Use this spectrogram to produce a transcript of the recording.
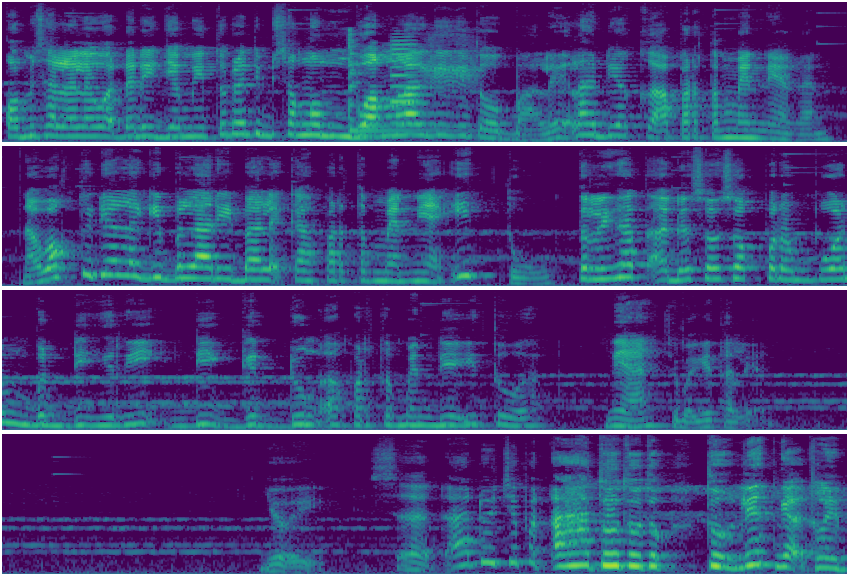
Kalau misalnya lewat dari jam itu nanti bisa ngombuang lagi gitu. Baliklah dia ke apartemennya kan. Nah waktu dia lagi berlari balik ke apartemennya itu, terlihat ada sosok perempuan berdiri di gedung apartemen dia itu. Wak. Nih ya, coba kita lihat. Yoi, set. Aduh cepet. Ah tuh tuh tuh, tuh lihat nggak kalian?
